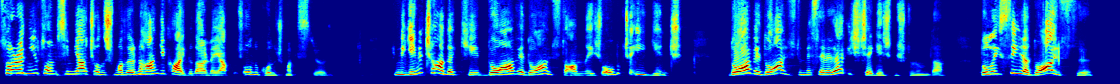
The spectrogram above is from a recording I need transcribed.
Sonra Newton simya çalışmalarını hangi kaygılarla yapmış onu konuşmak istiyorum. Şimdi yeni çağdaki doğa ve doğaüstü anlayışı oldukça ilginç. Doğa ve doğaüstü meseleler iç içe geçmiş durumda. Dolayısıyla doğaüstü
